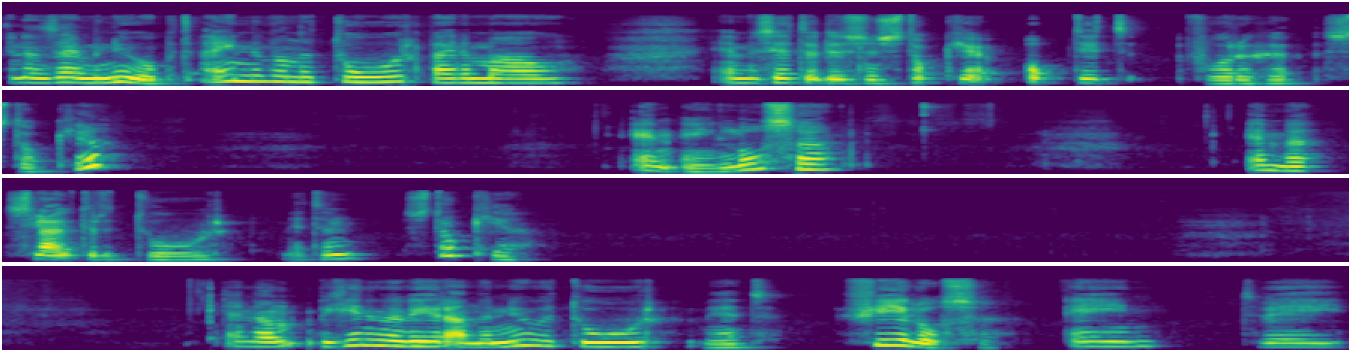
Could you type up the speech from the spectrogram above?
En dan zijn we nu op het einde van de toer bij de mouw. En we zetten dus een stokje op dit vorige stokje. En een losse. En we sluiten de toer met een stokje. En dan beginnen we weer aan de nieuwe toer met 4 lossen. 1 2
